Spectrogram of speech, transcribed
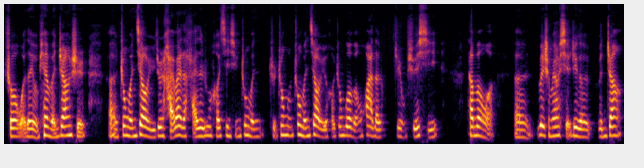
说我的有篇文章是。呃，中文教育就是海外的孩子如何进行中文中中文教育和中国文化的这种学习。他问我，呃，为什么要写这个文章？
